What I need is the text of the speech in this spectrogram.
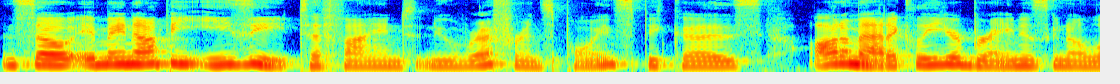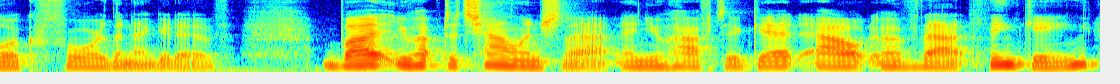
And so it may not be easy to find new reference points because automatically your brain is going to look for the negative. But you have to challenge that and you have to get out of that thinking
